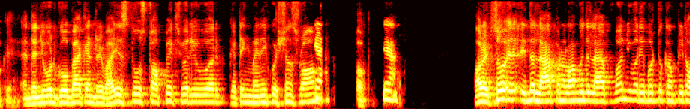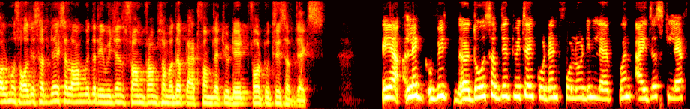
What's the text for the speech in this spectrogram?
okay, and then you would go back and revise those topics where you were getting many questions wrong. Yeah. Okay. Yeah. All right. So in the lap and along with the lap one, you were able to complete almost all the subjects along with the revisions from from some other platforms that you did for two three subjects. Yeah, like with uh, those subjects which I couldn't followed in lap one, I just left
